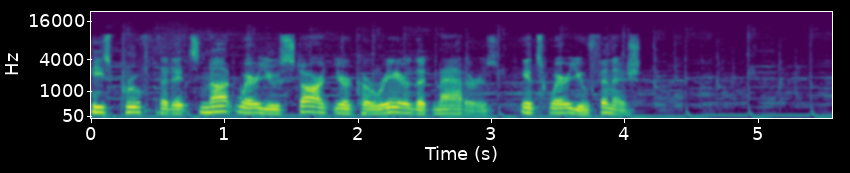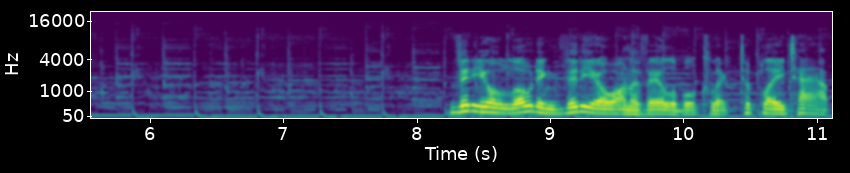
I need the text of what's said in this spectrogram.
He's proof that it's not where you start your career that matters, it's where you finish. Video loading video unavailable click to play tap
